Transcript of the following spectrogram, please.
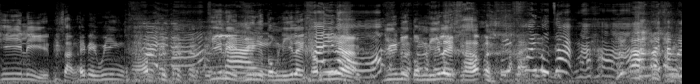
พี่ลีดสั่งให้ไปวิ่งครับ พี่ลีดใช่ยืนอยู่ตรงนี้เลยครับเนี่ยยืนอยู่ตรงนี้เลยครับ ไม่รู้จักนะคะทำไม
